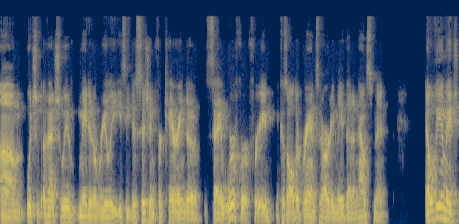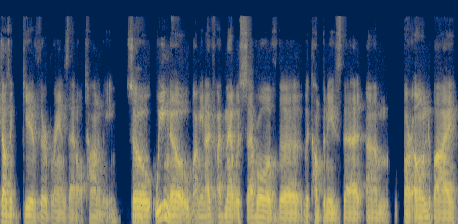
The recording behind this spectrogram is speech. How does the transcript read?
um, which eventually made it a really easy decision for Kering to say we're fur free because all their brands had already made that announcement. LVMH doesn't give their brands that autonomy. So we know, I mean, I've I've met with several of the the companies that um, are owned by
